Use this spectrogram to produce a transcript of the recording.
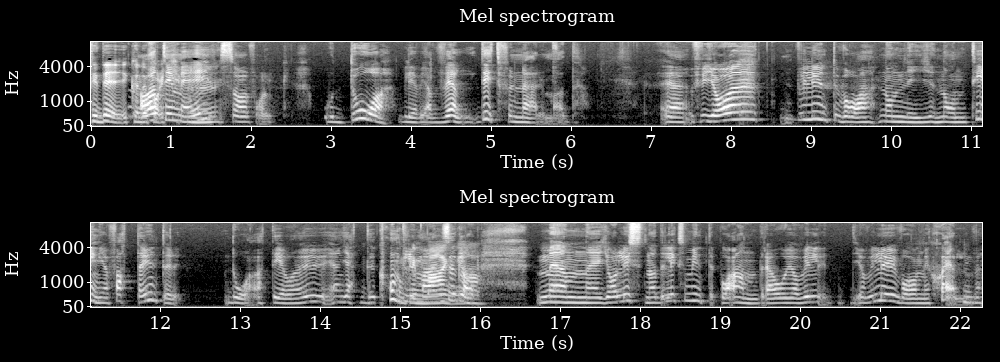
Till dig kunde Ja, folk... till mig, Mm. sa folk. Och då blev jag väldigt förnärmad. Eh, för jag ville ju inte vara någon ny någonting. Jag fattar ju inte då att det var ju en jättekomplimang såklart. ja. Men eh, jag lyssnade liksom inte på andra och jag, vill, jag ville ju vara mig själv. Mm.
